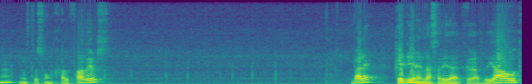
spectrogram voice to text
¿Mm? Estos son half adders. ¿vale? Que tienen la salida carry out,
